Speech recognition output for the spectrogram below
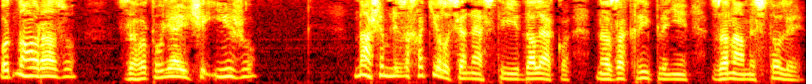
Одного разу, заготовляючи їжу, нашим не захотілося нести її далеко на закріплені за нами столи,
